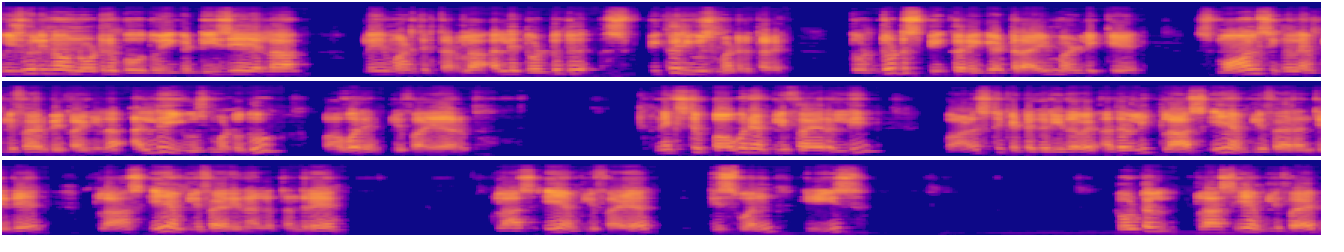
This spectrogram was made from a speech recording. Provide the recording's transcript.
ಯೂಶುವಲಿ ನಾವು ನೋಡಿರ್ಬಹುದು ಈಗ ಡಿ ಜೆ ಎಲ್ಲ ಪ್ಲೇ ಮಾಡ್ತಿರ್ತಾರಲ್ಲ, ಅಲ್ಲಿ ದೊಡ್ಡದು ಸ್ಪೀಕರ್ ಯೂಸ್ ಮಾಡಿರ್ತಾರೆ. ದೊಡ್ಡ ದೊಡ್ಡ ಸ್ಪೀಕರಿಗೆ ಡ್ರೈವ್ ಮಾಡ್ಲಿಕ್ಕೆ ಸ್ಮಾಲ್ ಸಿಗ್ನಲ್ ಆಂಪ್ಲಿಫೈಯರ್ ಬೇಕಾಗಿಲ್ಲ, ಅಲ್ಲೇ ಯೂಸ್ ಮಾಡೋದು power amplifier next power amplifier ಅಲ್ಲಿ ಬಹಳಷ್ಟು ಕೆಟಗರಿ ಇದಾವೆ. ಅದರಲ್ಲಿ ಕ್ಲಾಸ್ ಎ ಆಂಪ್ಲಿಫೈಯರ್ ಅಂತಿದೆ. ಕ್ಲಾಸ್ ಎ ಆಂಪ್ಲಿಫೈಯರ್ ಏನಾಗುತ್ತಂದ್ರೆ class A amplifier this one is total class A amplifier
